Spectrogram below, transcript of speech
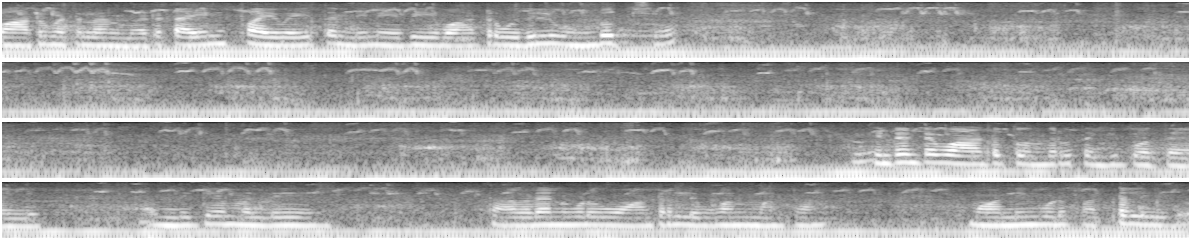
వాటర్ పెట్టాలన్నమాట. టైం ఫైవ్ అవుతుంది మేబీ వాటర్ వదిలి ఉండొచ్చు. ఏంటంటే వాటర్ తొందరగా తగ్గిపోతాయండి. అందుకే మళ్ళీ తాగడానికి కూడా వాటర్ లేవు అనమాట మార్నింగ్ కూడా పట్టలేదు.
